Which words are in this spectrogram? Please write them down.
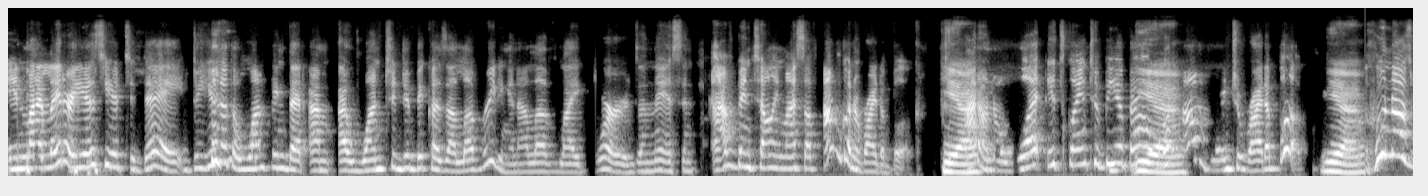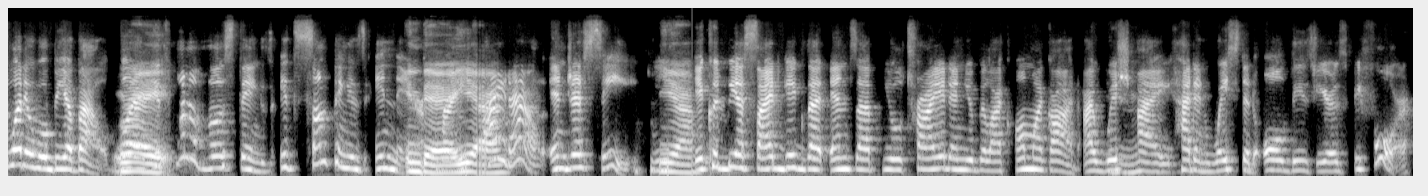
In my later years here today, do you know the one thing that I'm I want to do because I love reading and I love like words and this and I've been telling myself I'm going to write a book. Yeah, I don't know what it's going to be about, Yeah. but I'm going to write a book. yeah, Who knows what it will be about? But Right. it's one of those things. It's something is in there. In there, right? yeah. Try it out and just see. Yeah. It could be a side gig that ends up you'll try it and you'll be like, oh my God, I wish Mhm. I hadn't wasted all these years before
